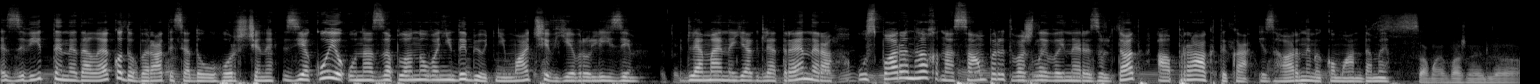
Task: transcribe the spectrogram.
звідти недалеко добиратися до Угорщини, з якою у нас заплановані дебютні матчі в Євролізі. Для мене, як для тренера, у спарингах насамперед важливий не результат, а практика із гарними командами. Саме важливе для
